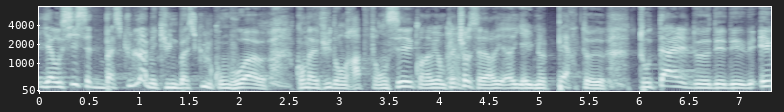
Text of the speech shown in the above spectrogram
y y aussi cette bascule-là, mais qui est une bascule qu'on voit, euh, qu'on a vu dans le rap français, qu'on a vu dans plein de choses. C'est-à-dire, il y a- une perte totale de, et,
